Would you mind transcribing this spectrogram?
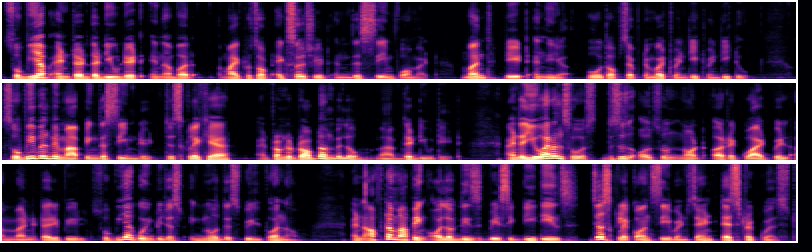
So we have entered the due date in our Microsoft Excel sheet in this same format month, date and year 4th of September 2022. So we will be mapping the same date. Just click here and from the drop down below map the due date. And the URL source, this is also not a required field, a mandatory field. So we are going to just ignore this field for now. And after mapping all of these basic details, just click on save and send test request.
